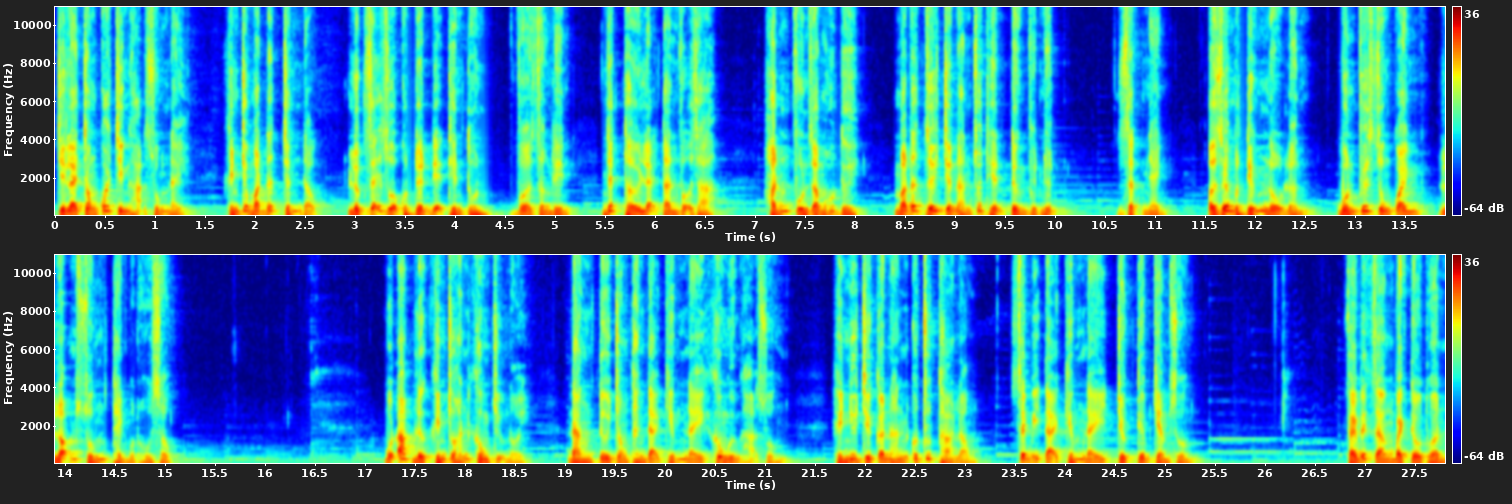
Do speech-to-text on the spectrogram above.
Chỉ là trong quá trình hạ xuống này, Khiến cho mặt đất chấn động, Lực dãy ruộng của tuyệt địa thiên tôn vừa dâng lên, Nhất thời lại tan vỡ ra. Hắn phun ra máu tươi mà đất dưới chân hắn xuất hiện từng vết nứt. Rất nhanh, Ở dưới một tiếng nổ lớn, Bốn phía xung quanh lõm xuống thành một hố sâu. Một áp lực khiến cho hắn không chịu nổi, Đang từ trong thanh đại kiếm này không ngừng hạ xuống. Hình như chỉ cần hắn có chút thả lòng Sẽ bị đại kiếm này trực tiếp chém xuống. Phải biết rằng Bạch Tiểu Thuần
